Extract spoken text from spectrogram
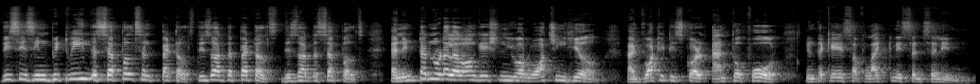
This is in between the sepals and petals. These are the petals. These are the sepals. An internodal elongation you are watching here and what it is called anthophore in the case of Lychnis and Silene.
